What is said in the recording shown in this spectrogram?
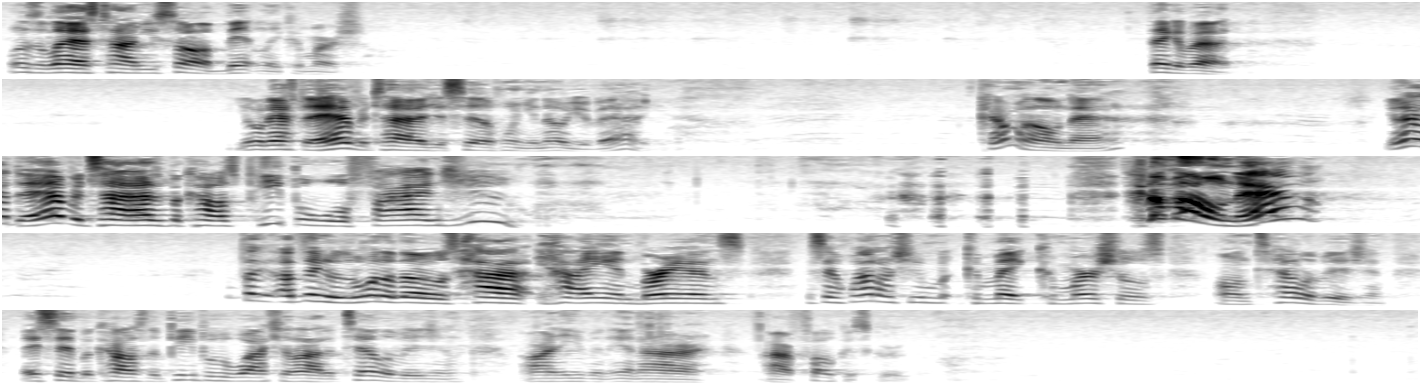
When was the last time you saw a Bentley commercial? Think about it. You don't have to advertise yourself when you know your value. Come on now. You don't have to advertise because people will find you. Come on now. I think, I think, it was one of those high high end brands. They said, "Why don't you make commercials on television?" They said, "Because the people who watch a lot of television aren't even in our our focus group."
